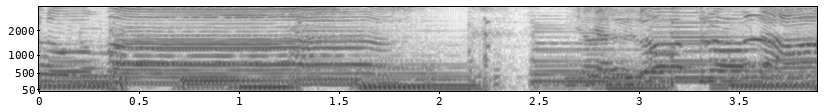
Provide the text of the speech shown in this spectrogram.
uno más. Y al otro lado.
